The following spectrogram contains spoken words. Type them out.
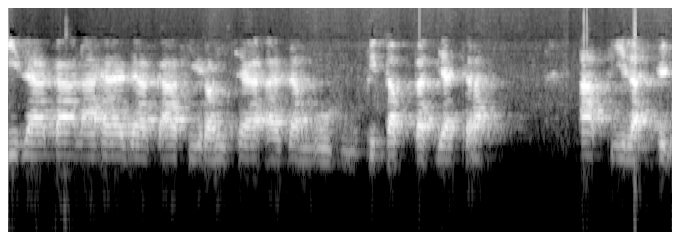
Iza kana hadza kafiron ja'a zambuhu kitabbat yada afilah bin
